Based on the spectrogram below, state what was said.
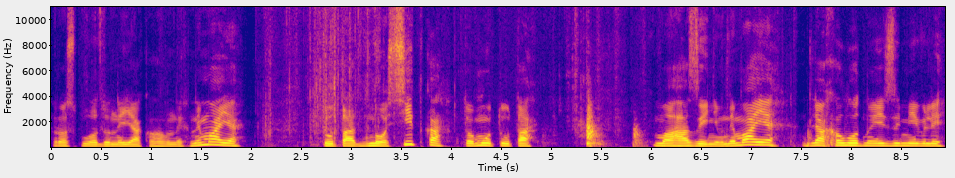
розплоду ніякого в них немає. Тут дно сітка, тому тут магазинів немає для холодної зимівлі.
